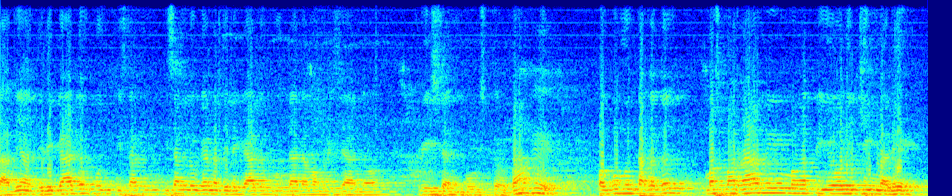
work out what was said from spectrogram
Sabi niya, delegadong, pun- isang, isang lugar na delegadong punta ng mga Krisyano, Christian bookstore. Bakit? Pag pumunta ka doon, mas marami yung mga theology mali.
